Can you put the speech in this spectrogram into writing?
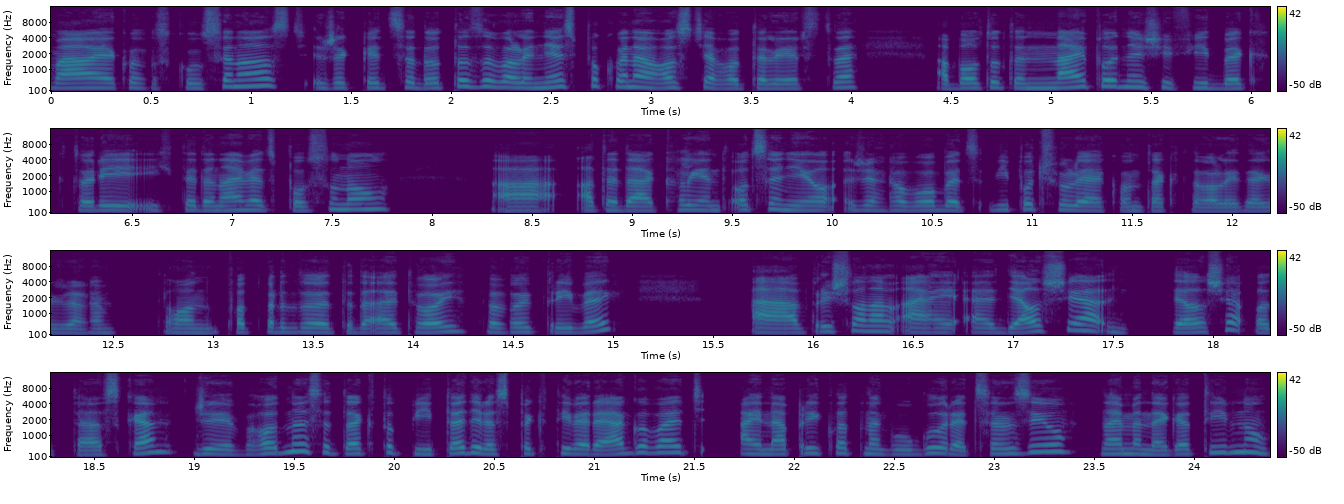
má ako skúsenosť, že keď sa dotazovali nespokojného hostia v hotelierstve a bol to ten najplodnejší feedback, ktorý ich teda najviac posunul a, a teda klient ocenil, že ho vôbec vypočuli a kontaktovali, takže to len potvrdzuje teda aj tvoj, tvoj príbeh. A prišla nám aj ďalšia, ďalšia otázka, že je vhodné sa takto pýtať, respektíve reagovať aj napríklad na Google recenziu, najmä negatívnu.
